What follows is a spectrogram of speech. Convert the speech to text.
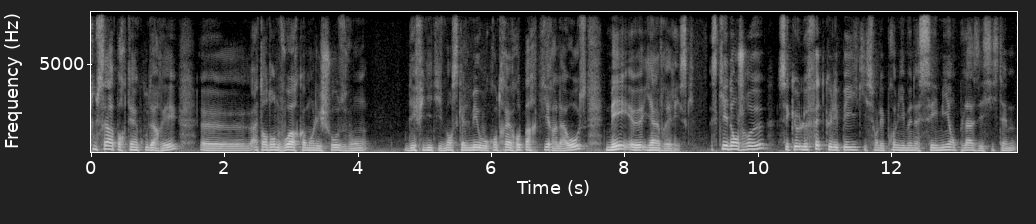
Tout ça a porté un coup d'arrêt. attendons de voir comment les choses vont définitivement se calmer ou au contraire repartir à la hausse, mais il y a un vrai risque. Ce qui est dangereux, c'est que le fait que les pays qui sont les premiers menacés aient mis en place des systèmes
